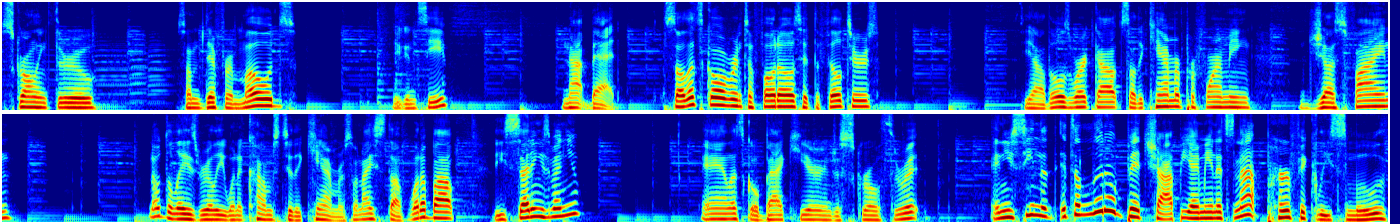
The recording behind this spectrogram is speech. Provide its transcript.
Scrolling through some different modes. You can see, not bad. So let's go over into photos, hit the filters. See how those work out. So the camera performing just fine. No delays really when it comes to the camera. So nice stuff. What about the settings menu? And let's go back here and just scroll through it. And you've seen that it's a little bit choppy. I mean, it's not perfectly smooth,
